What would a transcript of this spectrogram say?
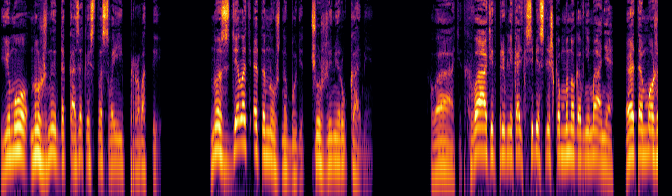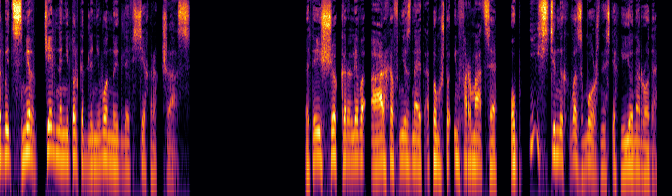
Ему нужны доказательства своей правоты. Но сделать это нужно будет чужими руками. Хватит, хватит привлекать к себе слишком много внимания. Это может быть смертельно не только для него, но и для всех Ракшас. Это еще королева Архов не знает о том, что информация об истинных возможностях ее народа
